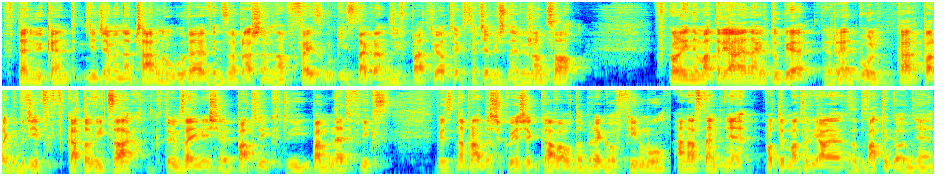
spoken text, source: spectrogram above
w ten weekend jedziemy na Czarną Górę, więc zapraszam na Facebook, Instagram Drift Patriot, jak chcecie być na bieżąco. W kolejnym materiale na YouTubie Red Bull Car Park Drift w Katowicach, którym zajmie się Patrick, czyli pan Netflix, więc naprawdę szykuje się kawał dobrego filmu. A następnie po tym materiale za dwa tygodnie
